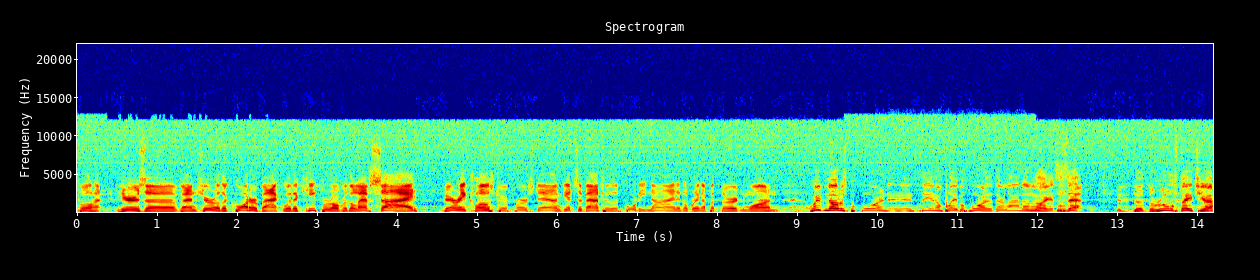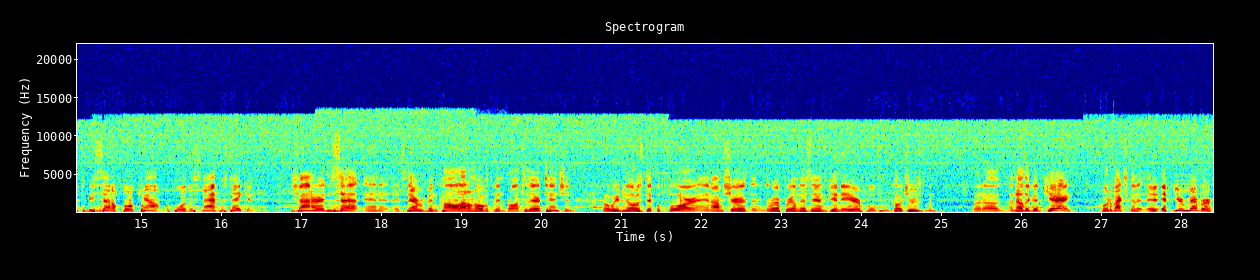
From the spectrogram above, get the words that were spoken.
Full. Here's uh, Ventura, the quarterback, with a keeper over the left side, very close to a first down. Gets about to the 49. It'll bring up a third and one. We've noticed before and, and seeing them play before that their line doesn't look like it's set. The, the rule states you have to be set a full count before the snap is taken. Shiner isn't set, and it, it's never been called. I don't know if it's been brought to their attention, but we've noticed it before, and I'm sure that the referee on this end is getting an earful from Coach Hoosman. But uh, another good carry. Quarterback's going to, if you remember,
